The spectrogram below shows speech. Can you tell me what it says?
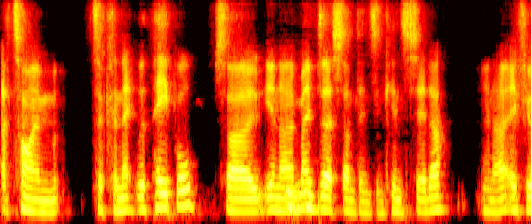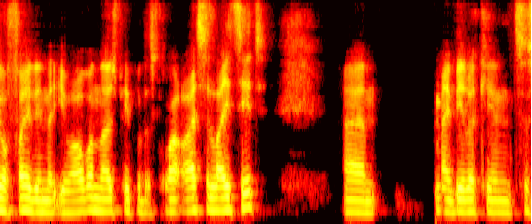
a time to connect with people. So you know Mhm. maybe that's something to consider. You know, if you're feeling that you are one of those people that's quite isolated, um, maybe looking to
